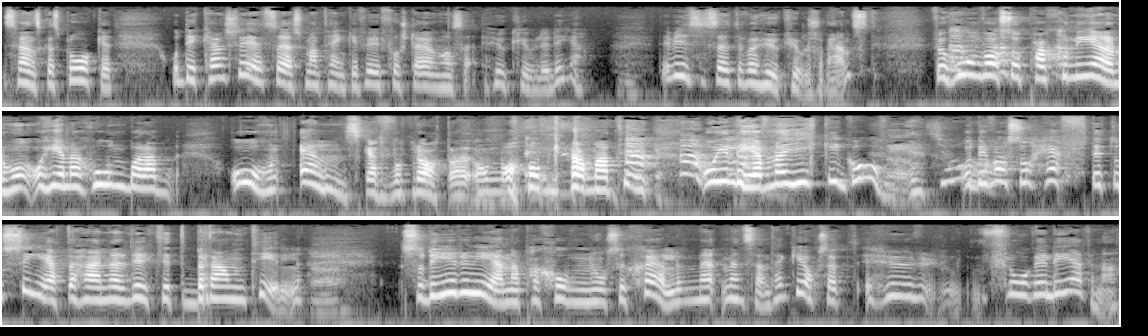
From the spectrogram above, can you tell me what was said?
svenska språket. Och det kanske är så som man tänker för i första ögonkastet, hur kul är det? Det visade sig att det var hur kul som helst. För hon var så passionerad och, hon, och hela hon bara, åh hon älskade att få prata om, om grammatik. Och eleverna gick igång. Och det var så häftigt att se att det här när det riktigt brann till. Så det är ju ena passionen hos sig själv. Men, men sen tänker jag också att hur, fråga eleverna.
